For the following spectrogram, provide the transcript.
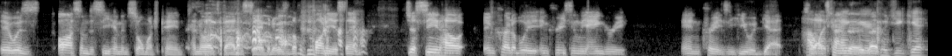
it was awesome to see him in so much pain. I know that's bad to say, but it was the funniest thing. Just seeing how incredibly, increasingly angry and crazy he would get. So How that's much angrier that- could you get?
